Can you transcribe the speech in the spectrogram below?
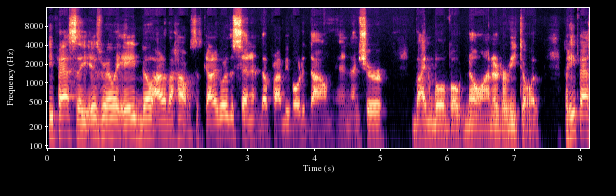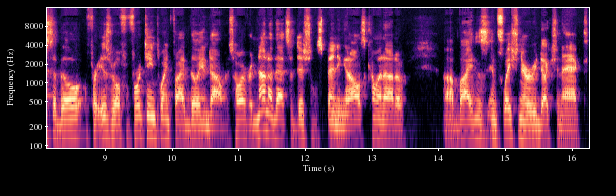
he passed the Israeli aid bill out of the House. It's got to go to the Senate. They'll probably vote it down, and I'm sure Biden will vote no on it or veto it. But he passed a bill for Israel for $14.5 billion. However, none of that's additional spending. It all is coming out of uh, Biden's Inflationary Reduction Act,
